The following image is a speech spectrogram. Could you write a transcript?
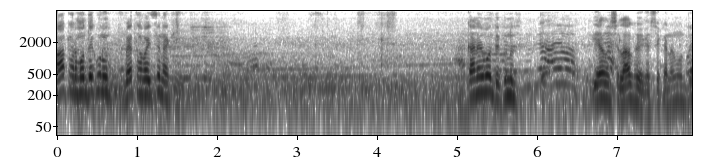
মাথার মধ্যে কোনো ব্যথা পাইছে নাকি কানের মধ্যে কোনো ইয়ে হয়েছে লাল হয়ে গেছে কানের মধ্যে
